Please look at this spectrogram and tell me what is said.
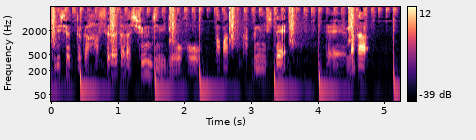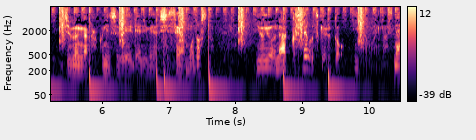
プリセットが発せられたら瞬時に両方パパッと確認して、えー、また自分が確認するエリアに姿勢を戻すというような癖をつけるといいと思いますね。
